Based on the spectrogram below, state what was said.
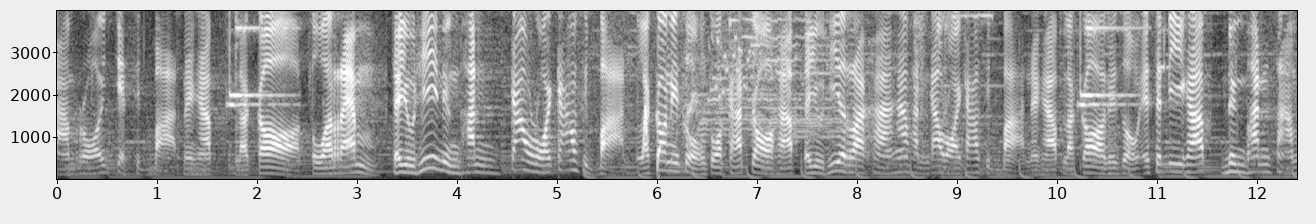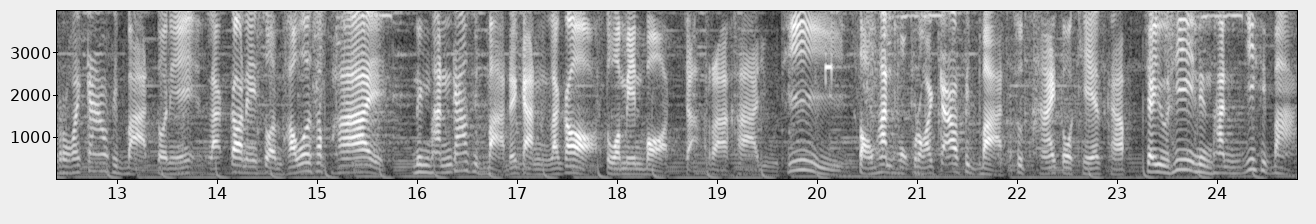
4,370 บาทนะครับแล้วก็ตัว RAM จะอยู่ที่ 1,990 บาท แล้วก็ในส่วนของตัวการ์ดจอครับจะอยู่ที่ราคา 5,990 บาทนะครับแล้วก็ในส่วนของ SSD ครับ 1,390 บาทตัวนี้ แล้วก็ในส่วน power supply 1,090 บาทด้วยกัน แล้วก็ตัวเมนบอร์ดจะราคาอยู่ที่ 2,690 บาท สุดท้ายตัวเคสครับ จะอยู่ที่ 1,020 บาท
